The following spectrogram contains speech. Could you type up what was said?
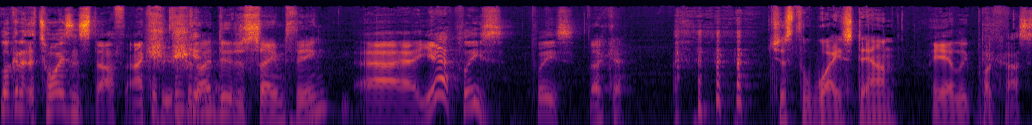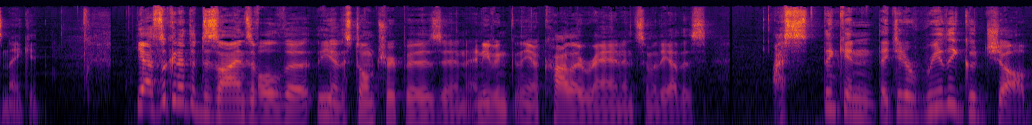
looking at the toys and stuff, and I kept Should, thinking, should I do the same thing? uh, yeah, please, please. Okay. Just the waist down. Yeah, Luke podcasts naked. Yeah, I was looking at the designs of all the you know the stormtroopers and, and even you know Kylo Ren and some of the others. I was thinking they did a really good job.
